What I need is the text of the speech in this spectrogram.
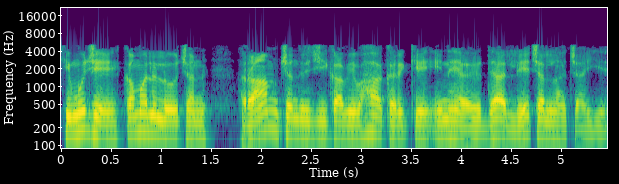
कि मुझे कमल लोचन रामचंद्र जी का विवाह करके इन्हें अयोध्या ले चलना चाहिए।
